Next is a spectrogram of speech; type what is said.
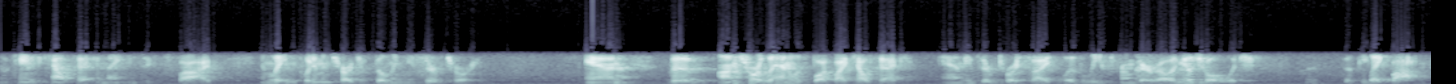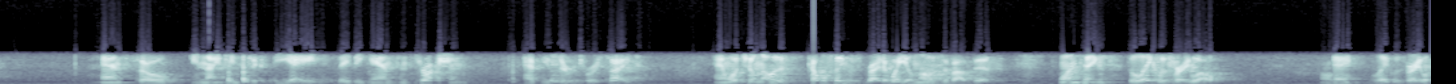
who came to Caltech in 1965, and Leighton put him in charge of building the observatory. And the onshore land was bought by Caltech, and the observatory site was leased from Bear Valley Mutual, which the lake bottom. And so in 1968, they began construction at the observatory site. And what you'll notice, a couple things right away you'll notice about this. One thing, the lake was very low. Okay, the lake was very low.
